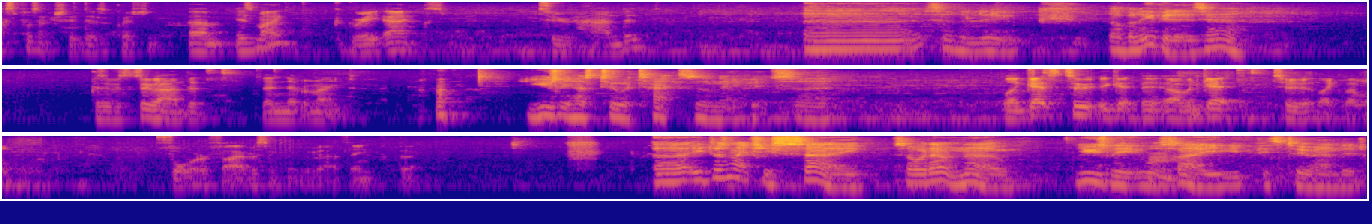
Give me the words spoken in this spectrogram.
I suppose actually there's a question. Um, is my great axe two-handed? Uh, let's have a look. I believe it is, yeah. Because if it's two-handed, then never mind. Usually has two attacks, doesn't it? If it's uh, Well, it gets to it get. I would get to it like level four or five or something like that. I think, but uh, it doesn't actually say, so I don't know. Usually it will Hmm. say if it's two-handed.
